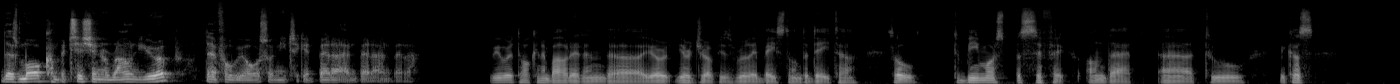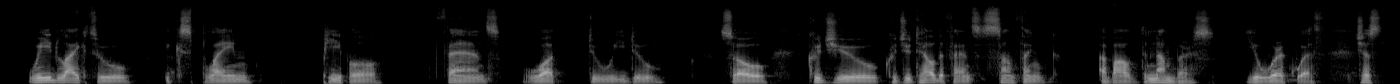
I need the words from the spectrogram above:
there's more competition around Europe. Therefore, we also need to get better and better and better. We were talking about it, and uh, your, your job is really based on the data. So, to be more specific on that, uh, to because we'd like to explain people fans what do we do? So could you could you tell the fans something about the numbers you work with? Just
